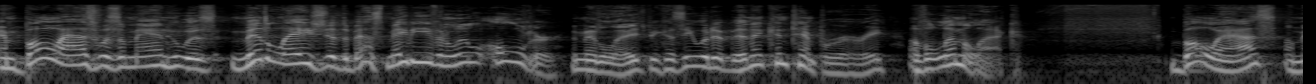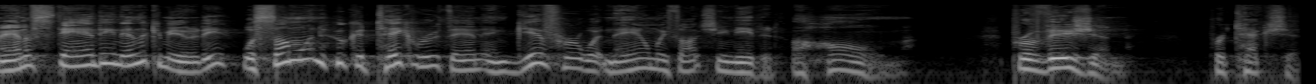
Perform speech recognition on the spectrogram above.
And Boaz was a man who was middle aged at the best, maybe even a little older than middle aged, because he would have been a contemporary of Elimelech. Boaz, a man of standing in the community, was someone who could take Ruth in and give her what Naomi thought she needed a home, provision, protection.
